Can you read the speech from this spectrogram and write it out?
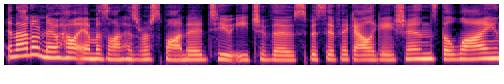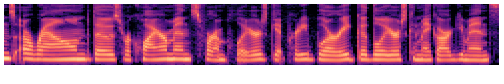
And I don't know how Amazon has responded to each of those specific allegations. The lines around those requirements for employers get pretty blurry. Good lawyers can make arguments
